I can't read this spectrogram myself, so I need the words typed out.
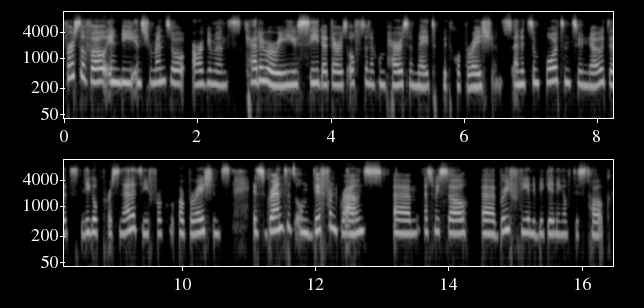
First of all, in the instrumental arguments category, you see that there is often a comparison made with corporations. And it's important to note that legal personality for corporations is granted on different grounds, um, as we saw uh, briefly in the beginning of this talk.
